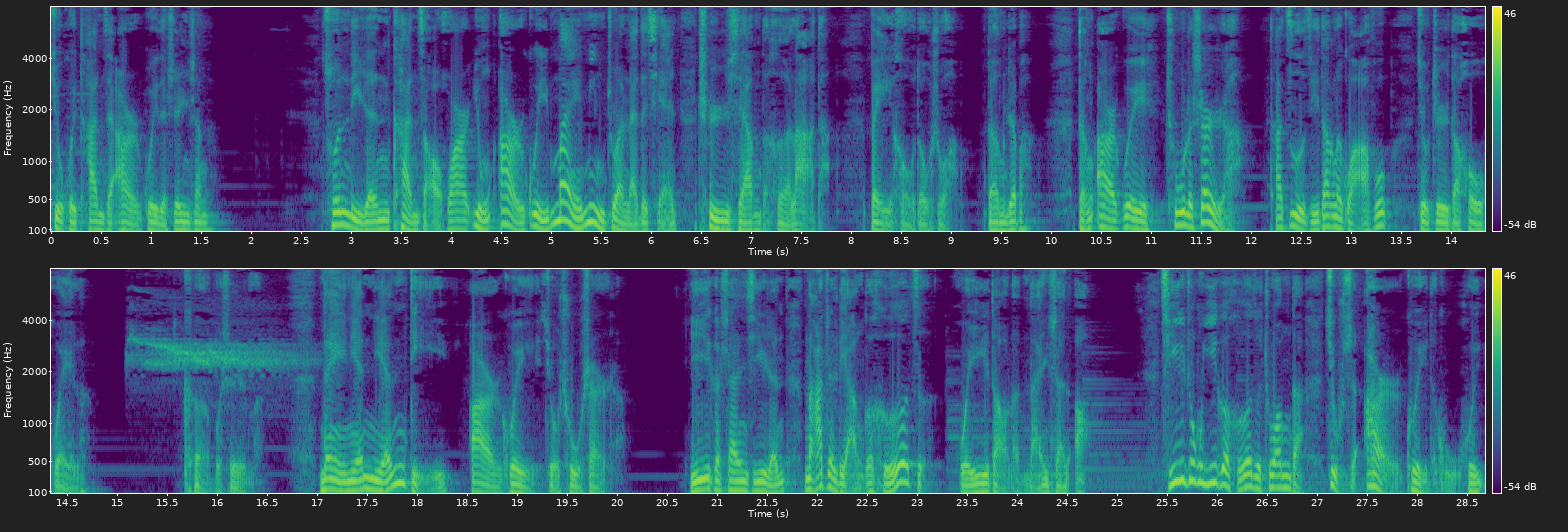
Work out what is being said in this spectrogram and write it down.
就会摊在二贵的身上啊。村里人看枣花用二贵卖命赚来的钱吃香的喝辣的，背后都说：“等着吧，等二贵出了事儿啊。”他自己当了寡妇，就知道后悔了，可不是吗？那年年底，二贵就出事了。一个山西人拿着两个盒子回到了南山坳，其中一个盒子装的就是二贵的骨灰。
